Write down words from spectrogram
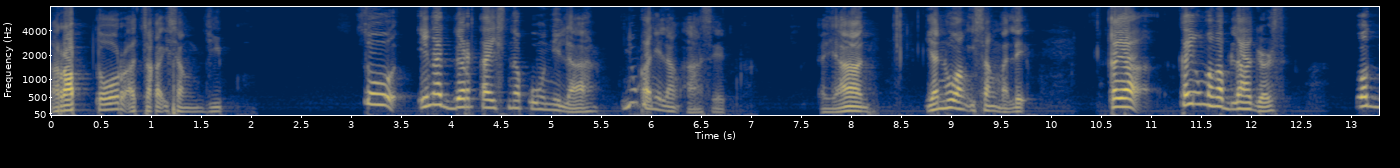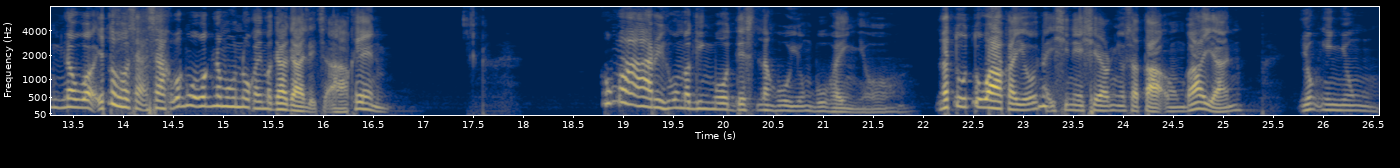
Raptor at saka isang jeep. So, inadvertise na po nila yung kanilang asset. Ayan. Yan ho ang isang mali. Kaya, kayong mga vloggers, wag na, ito ho, sa, sa, wag, wag na muna kayo magagalit sa akin. Kung maaari ho, maging modest lang ho yung buhay nyo natutuwa kayo na isineshare nyo sa taong bayan yung inyong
